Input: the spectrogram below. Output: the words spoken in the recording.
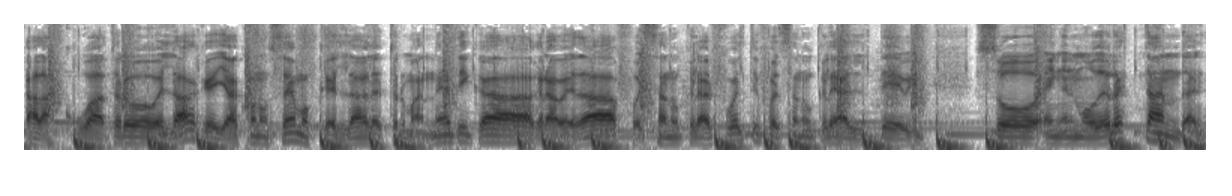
a las cuatro, ¿verdad? Que ya conocemos, que es la electromagnética, gravedad, fuerza nuclear fuerte y fuerza nuclear débil. So, en el modelo estándar,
